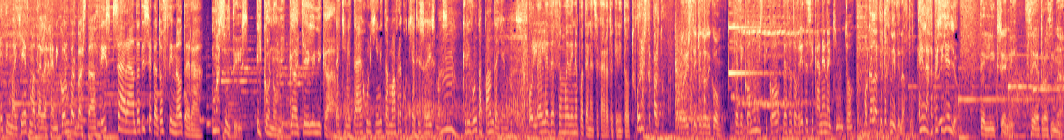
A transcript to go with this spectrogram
έτοιμα γεύματα λαχανικών μπαρμπαστάθης, 40% φθηνότερα. Μασούτης. Οικονομικά και ελληνικά. Τα κινητά έχουν γίνει τα μαύρα κουτιά της ζωής μας. Κρύβουν τα πάντα για εμάς. Ο Λέλε δεν θα μου έδινε ποτέ να τσεκάρω το κινητό του. Ορίστε, πάρτο. Ορίστε και το δικό μου. Το δικό μου μυστικό δεν θα το βρείτε σε κανένα κινητό. Μα καλά, τι παιχνίδι είναι αυτό; Έλα, θα πέσει γέλιο. Τελή ξένη. Θέατρο Αθηνά.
